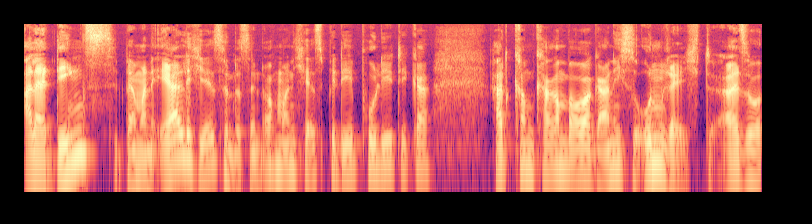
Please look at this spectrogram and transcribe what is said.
Allerdings, wenn man ehrlich ist, und das sind auch manche SPD-Politiker, hat Kram-Karrenbauer gar nicht so unrecht. Also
